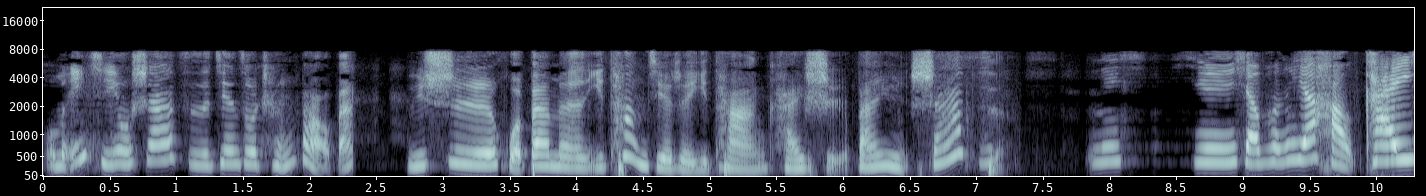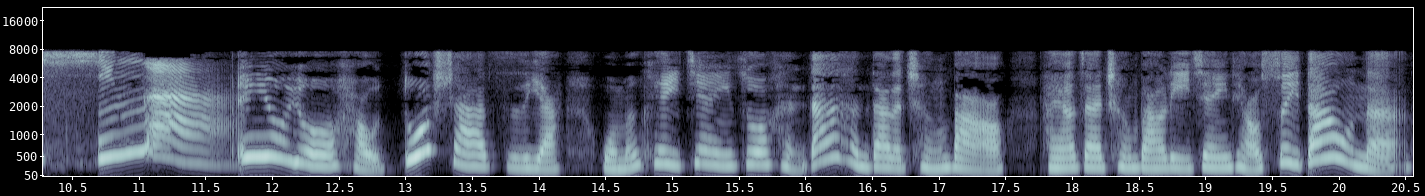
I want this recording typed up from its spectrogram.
我们一起用沙子建座城堡吧。于是伙伴们一趟接着一趟开始搬运沙子。那些小朋友好开心啊！哎呦呦，好多沙子呀！我们可以建一座很大很大的城堡，还要在城堡里建一条隧道呢。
